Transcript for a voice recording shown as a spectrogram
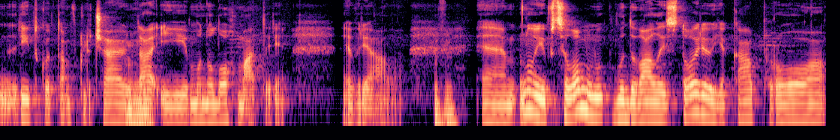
рідко там включають, да? і монолог матері Евріала. Е, Ну і в цілому ми побудували історію, яка про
